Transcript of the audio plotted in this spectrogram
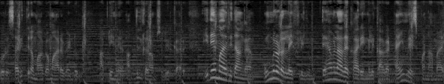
ஒரு சரித்திரமாக மாற வேண்டும் அப்படின்னு அப்துல் கலாம் சொல்லியிருக்காரு. இதே மாதிரி தாங்க உங்களோட லைஃப்லையும் தேவையில்லாத காரியங்களுக்காக டைம் வேஸ்ட் பண்ணாமல்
